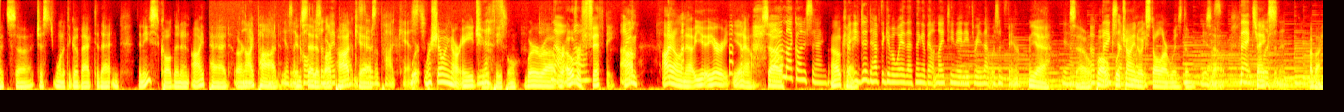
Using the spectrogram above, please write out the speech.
it's uh, just wanted to go back to that. And Denise called it an iPad or an iPod Yes, I instead of an our iPod podcast. Of a podcast. We're, we're showing our age Yes. here, people. We're uh, No, we're over no. fifty. I- I'm. I don't know. You, you're. You know. So I'm not going to say. okay. But you did have to give away that thing about 1983. That wasn't fair. yeah. Yeah. So Oh, well, thanks, we're trying to extol our wisdom. Yes. So Thanks, Thanks. for listening. bye bye.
